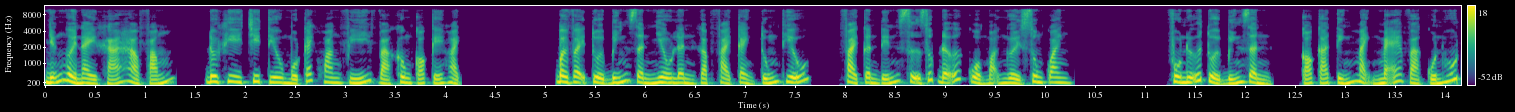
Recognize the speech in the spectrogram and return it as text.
Những người này khá hào phóng, đôi khi chi tiêu một cách hoang phí và không có kế hoạch. Bởi vậy tuổi bính dần nhiều lần gặp phải cảnh túng thiếu, phải cần đến sự giúp đỡ của mọi người xung quanh. Phụ nữ tuổi bính dần có cá tính mạnh mẽ và cuốn hút.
